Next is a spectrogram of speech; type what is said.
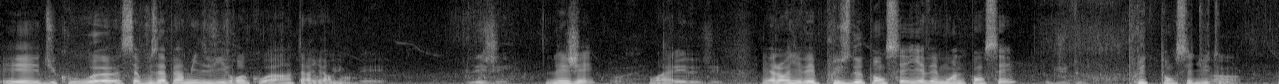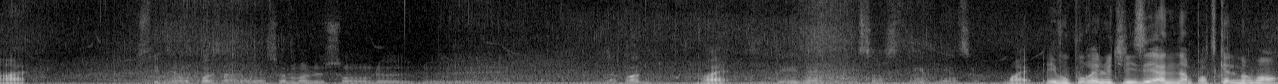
Et du coup, euh, ça vous a permis de vivre quoi intérieurement Oui, mais léger. Léger Ouais. Ouais. Très léger. Et alors, il y avait plus de pensées, il y avait moins de pensées Du tout. Plus de pensées du tout. Ouais. C'est bien, on passe à non seulement le son, le- la vague. Ouais, très intéressant, c'est très bien ça. ouais. Et vous pourrez l'utiliser à n'importe quel moment,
